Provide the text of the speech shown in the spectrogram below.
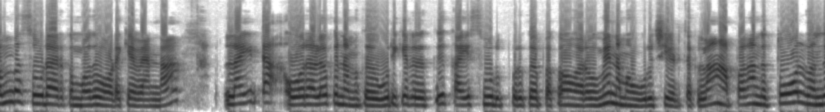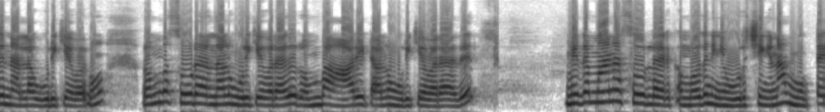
ரொம்ப சூடாக இருக்கும்போது உடைக்க வேண்டாம். லைட்டாக ஓரளவுக்கு நமக்கு உரிக்கிறதுக்கு கை சூடு பொறுக்கிற பக்கம் வரவுமே நம்ம உரிச்சு எடுத்துக்கலாம். அப்பதான் அந்த தோல் வந்து நல்லா உரிக்க வரும். ரொம்ப சூடாக இருந்தாலும் உரிக்க வராது. ரொம்ப ஆறிட்டாலும் உரிக்க வராது. மிதமான சூடில் இருக்கும்போது நீங்கள் உரிச்சீங்கன்னா முட்டை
